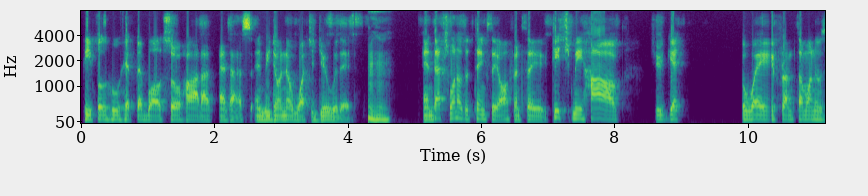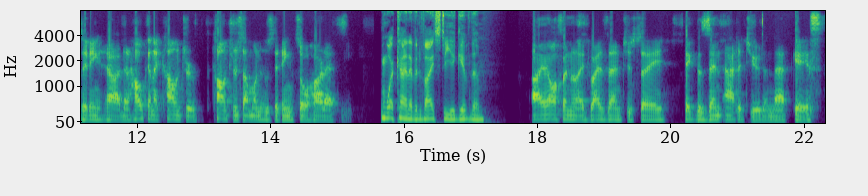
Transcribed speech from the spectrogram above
people who hit the ball so hard at, at us, and we don't know what to do with it. Mm-hmm. And that's one of the things they often say teach me how to get away from someone who's hitting hard and how can i counter counter someone who's hitting so hard at me? What kind of advice do you give them i often advise them to say take the zen attitude in that case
